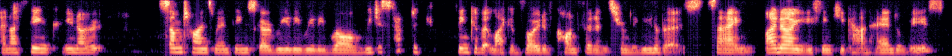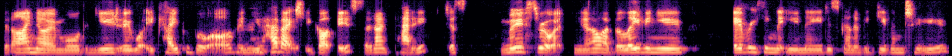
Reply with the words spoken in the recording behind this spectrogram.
And I think, you know, sometimes when things go really, really wrong, we just have to think of it like a vote of confidence from the universe saying, I know you think you can't handle this, but I know more than you do what you're capable of. And you mm-hmm. have actually got this. So don't panic, just move through it. You know, I believe in you. Everything that you need is going to be given to you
